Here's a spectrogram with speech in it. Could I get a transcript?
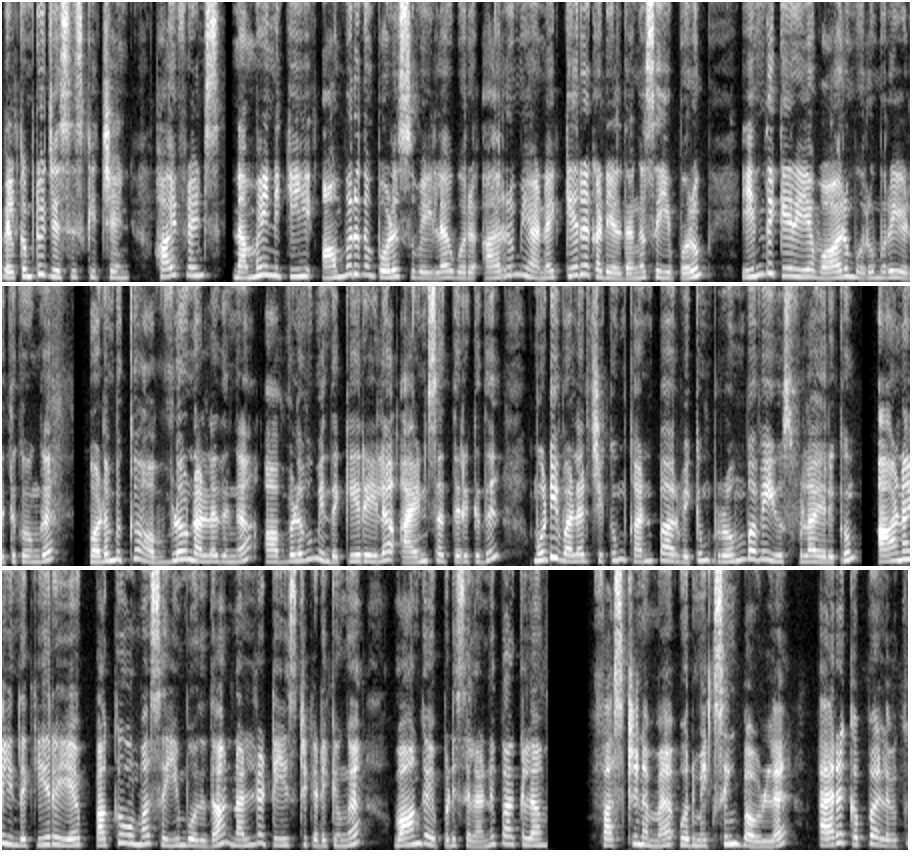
Welcome to Jesus kitchen hi friends நம்ம இன்னைக்கு அமிர்தம் போல சுவையில் ஒரு அருமையான கீரை கடையில் தாங்க செய்ய போகிறோம் இந்த கீரையை வாரம் ஒரு முறை எடுத்துக்கோங்க. உடம்புக்கு அவ்வளோ நல்லதுங்க. அவ்வளவும் இந்த கீரையில் அயன் சத்து இருக்குது. முடி வளர்ச்சிக்கும் கண் பார்வைக்கும் ரொம்பவே யூஸ்ஃபுல்லாக இருக்கும். ஆனால் இந்த கீரையை பக்குவமாக செய்யும்போது தான் நல்ல டேஸ்ட் கிடைக்குங்க. வாங்க எப்படி செய்யலான்னு பார்க்கலாம். ஃபஸ்ட்டு நம்ம ஒரு மிக்சிங் பவுலில் அரை கப்பு அளவுக்கு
